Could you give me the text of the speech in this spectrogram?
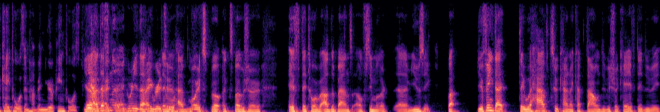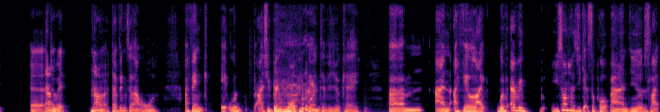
UK tours and having European tours. Yeah, Yeah, I I- definitely I- agree that I agree they too. will have more expo- exposure if they tour with other bands of similar uh, music. But do you think that they will have to kind of cut down the visual K if they do it? Uh, No. Do it? No, I don't think so at all. I think it would actually bring more people into Visual K. Um, and I feel like with every, you sometimes you get support band, and you're just like,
